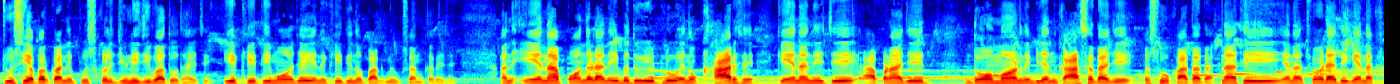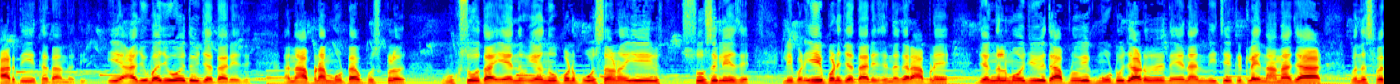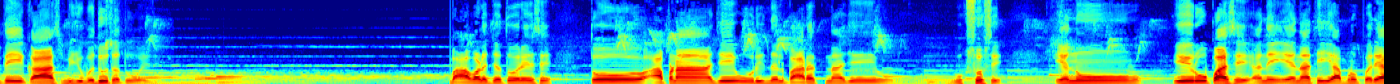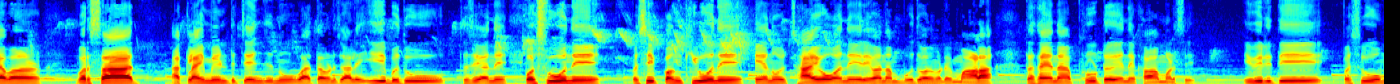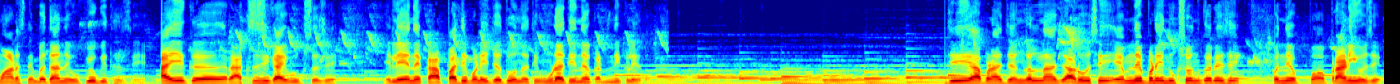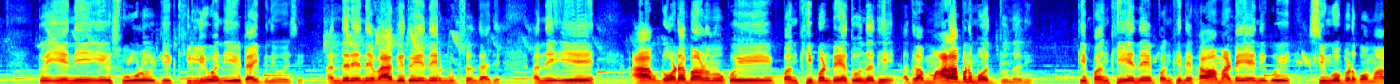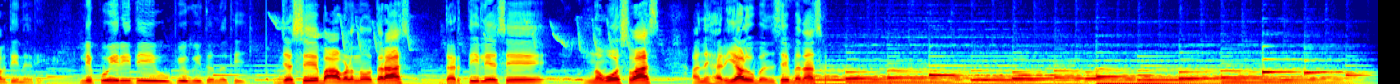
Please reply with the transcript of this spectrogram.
ચૂસિયા પ્રકારની પુષ્કળ ઝીણી જીવાતો થાય છે. એ ખેતીમાં જઈ અને ખેતીનો પાક નુકસાન કરે છે. અને એના પોંદડા ને એ બધું એટલું એનો ખાર છે કે એના નીચે આપણા જે ધોમણ ને બીજાને ઘાસ હતા જે પશુ ખાતા હતા. એનાથી એના છોડાથી કે એના ખારથી થતા નથી. એ આજુબાજુ હોય તો જતા રહે છે. અને આપણા મોટા પુષ્કળ વૃક્ષો હતા, એનું એનું પણ પોષણ એ શોષી લે છે. એટલે પણ એ પણ જતા રહે છે. નગર આપણે જંગલમાં જોઈએ તો આપણું એક મોટું ઝાડ હોય તો એના નીચે કેટલાય નાના ઝાડ, વનસ્પતિ, ઘાસ, બીજું બધું થતું હોય છે. બાવળ જતો રહે છે. તો આપણા જે ઓરિજિનલ ભારતના જે વૃક્ષો છે, એનું એ રોપાશે અને એનાથી આપણું પર્યાવરણ, વરસાદ, આ ક્લાઇમેટ ચેન્જનું વાતાવરણ ચાલે, એ બધું થશે. અને પશુઓને, પછી પંખીઓને એનો છાંયો અને રહેવાના બોધવા માટે માળા તથા એના ફ્રૂટ એને ખાવા મળશે. એવી રીતે પશુઓ, માણસને બધાને ઉપયોગી થશે. આ એક રાક્ષસી કાંઈ વૃક્ષ છે, એટલે એને કાપવાથી પણ એ જતું નથી, ઊંડાથી ન નીકળે તો. જે આપણા જંગલના ઝાડો છે, એમને પણ એ નુકસાન કરે છે બંને પ્રાણીઓ છે. તો એની એ સૂળ જે ખીલી હોય ને એ ટાઈપની હોય છે. અંદર એને વાગે તો એને નુકસાન થાય છે. અને એ આ ગોડા બાવળમાં કોઈ પંખી પણ રહેતું નથી અથવા માળા પણ બાંધતું નથી. કે પંખી એને, પંખીને ખાવા માટે એની કોઈ સિંગો પણ કોમ આવતી નથી. એટલે કોઈ રીતે ઉપયોગી તો નથી. જશે, બાવળનો ત્રાસ, ધરતી લેશે, નવો શ્વાસ અને હરિયાળું બનશે બનાસકાંઠા.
